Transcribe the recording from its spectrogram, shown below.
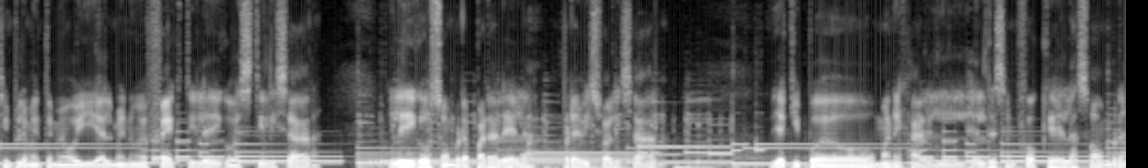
simplemente me voy al menú efecto y le digo estilizar y le digo sombra paralela, previsualizar y aquí puedo manejar el, el, desenfoque de la sombra.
